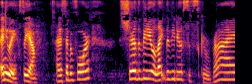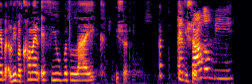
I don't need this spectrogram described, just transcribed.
Anyway, so yeah, as I said before, share the video, like the video, subscribe, leave a comment if you would like. You should. I think and you should. Follow me.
